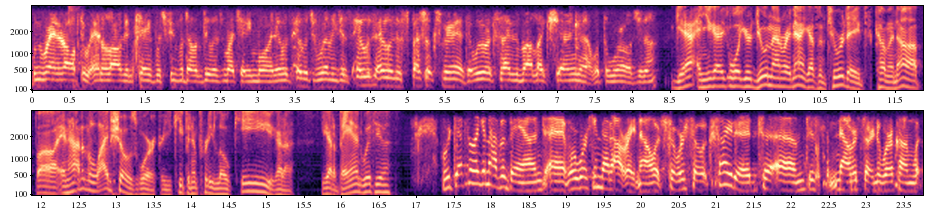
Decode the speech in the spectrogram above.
we ran it all through analog and tape, which people don't do as much anymore. And it was it was really just it was it was a special experience, and we were excited about like sharing that with the world, you know. Yeah, and you guys, well, you're doing that right now. You got some tour dates coming up. Uh, and how do the live shows work? Are you keeping it pretty low key? You got a you got a band with you? We're definitely going to have a band, and we're working that out right now. So we're so excited to um, just now we're starting to work on what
